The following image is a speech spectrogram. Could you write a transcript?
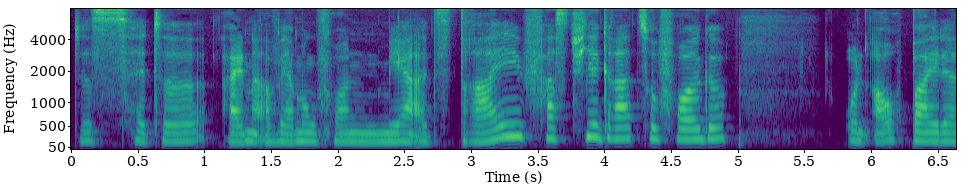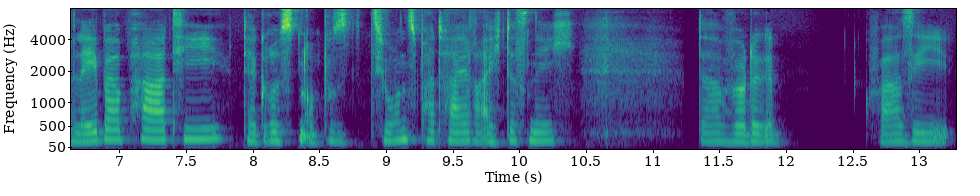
Das hätte eine Erwärmung von mehr als drei, fast vier Grad zur Folge. Und auch bei der Labour Party, der größten Oppositionspartei, reicht es nicht. Da würde quasi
